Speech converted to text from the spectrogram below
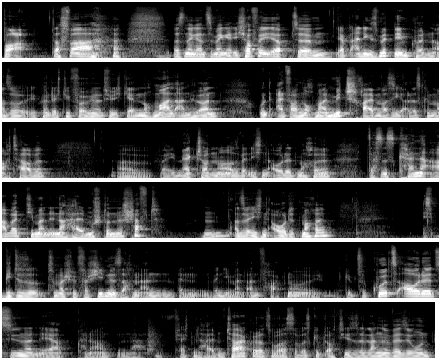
boah, das war das ist eine ganze Menge. Ich hoffe, ihr habt, ähm, ihr habt einiges mitnehmen können. Also ihr könnt euch die Folge natürlich gerne nochmal anhören und einfach nochmal mitschreiben, was ich alles gemacht habe. Äh, weil ihr merkt schon, ne? also wenn ich ein Audit mache, das ist keine Arbeit, die man in einer halben Stunde schafft. Hm? Also wenn ich ein Audit mache, ich biete so zum Beispiel verschiedene Sachen an, wenn, wenn jemand anfragt. Ne? Es gibt so Kurzaudits, die sind dann eher, keine Ahnung, vielleicht einen halben Tag oder sowas, aber es gibt auch diese lange Version.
